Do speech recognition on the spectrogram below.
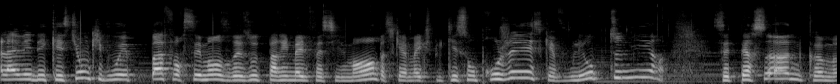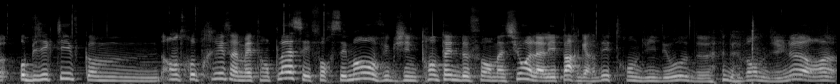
elle avait des questions qui pouvaient pas forcément se résoudre par email facilement parce qu'elle m'a expliqué son projet, ce qu'elle voulait obtenir. Cette personne comme objectif, comme entreprise à mettre en place, et forcément, vu que j'ai une trentaine de formations, elle n'allait pas regarder 30 vidéos de, vente d'une heure. Hein.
